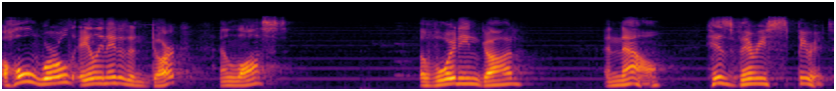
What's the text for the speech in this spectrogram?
A whole world alienated and dark and lost, avoiding God. And now, His very Spirit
